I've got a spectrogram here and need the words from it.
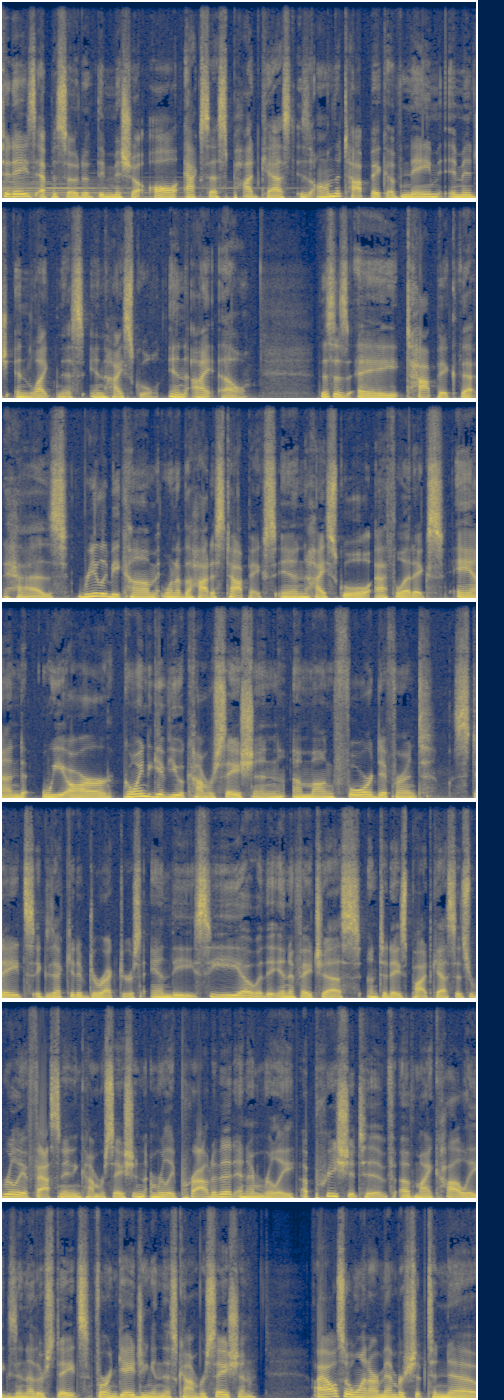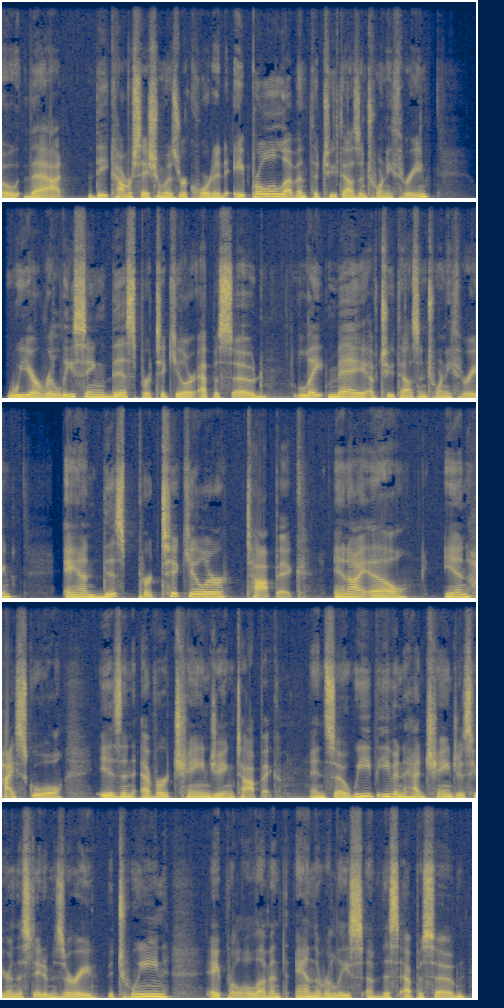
Today's episode of the MSHSAA All Access podcast is on the topic of name, image, and likeness in high school, NIL. This is a topic that has really become one of the hottest topics in high school athletics. And we are going to give you a conversation among four different states, executive directors, and the CEO of the NFHS on today's podcast. It's really a fascinating conversation. I'm really proud of it, and I'm really appreciative of my colleagues in other states for engaging in this conversation. I also want our membership to know that the conversation was recorded April 11th of 2023. We are releasing this particular episode late May of 2023, and this particular topic, NIL in high school is an ever changing topic. And so we've even had changes here in the state of Missouri between April 11th and the release of this episode.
